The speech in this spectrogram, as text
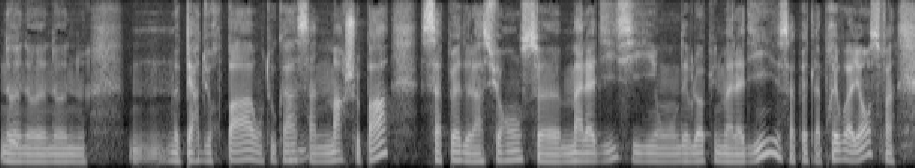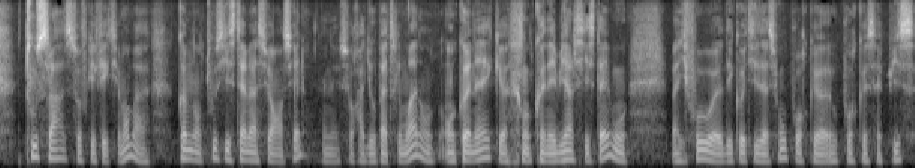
ne, ne, ne, ne perdure pas, en tout cas mmh. ça ne marche pas. Ça peut être de l'assurance euh, maladie si on développe une maladie, ça peut être la prévoyance, enfin tout cela, sauf qu'effectivement, bah, comme dans tout système assurantiel. On est sur Radio Patrimoine, on, on connaît que, on connaît bien le système où bah, il faut des cotisations pour que pour que ça puisse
